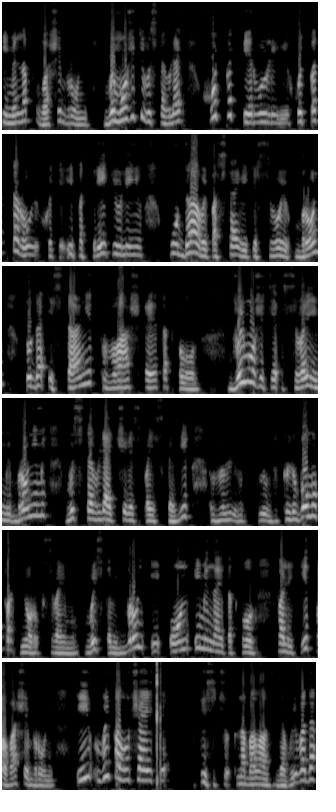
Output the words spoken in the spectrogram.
именно по вашей броне. Вы можете выставлять хоть под первую линию, хоть под вторую, хоть и под третью линию. Куда вы поставите свою бронь, туда и станет ваш этот клон. Вы можете своими бронями выставлять через поисковик в, к любому партнеру к своему. Выставить бронь, и он, именно этот клон, полетит по вашей броне. И вы получаете тысячу на баланс для вывода,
